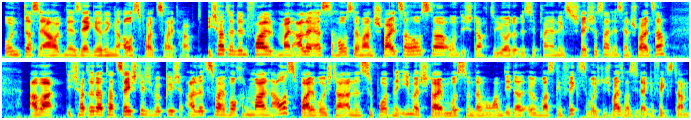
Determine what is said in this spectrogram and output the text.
und dass er halt eine sehr geringe Ausfallzeit hat. Ich hatte den Fall, mein allererster Hoster war ein Schweizer Hoster und ich dachte, ja, das ist ja kann ja nichts Schlechtes sein, ist ja ein Schweizer. Aber ich hatte da tatsächlich wirklich alle zwei Wochen mal einen Ausfall, wo ich dann an den Support eine E-Mail schreiben musste und dann haben die da irgendwas gefixt, wo ich nicht weiß, was sie da gefixt haben.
